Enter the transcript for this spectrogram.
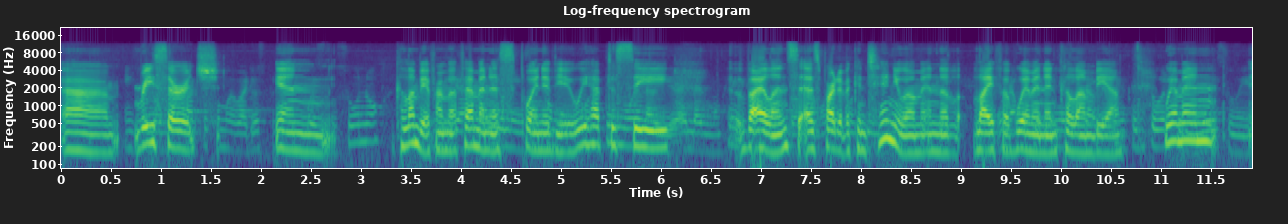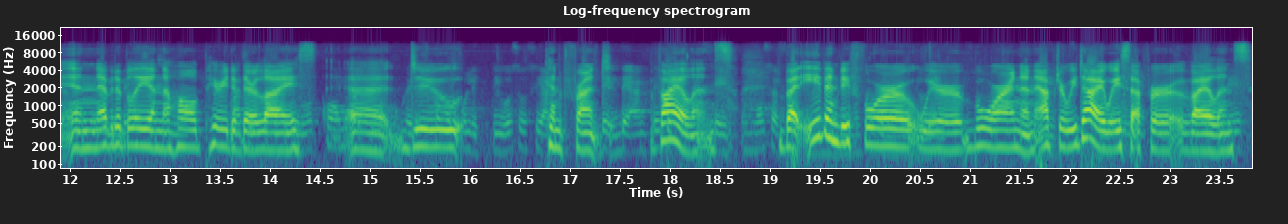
um, research in Colombia from a feminist point of view. We have to see violence as part of a continuum in the life of women in Colombia. Women inevitably in the whole period of their lives uh, do confront violence. But even before we're born and after we die, we suffer violence.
